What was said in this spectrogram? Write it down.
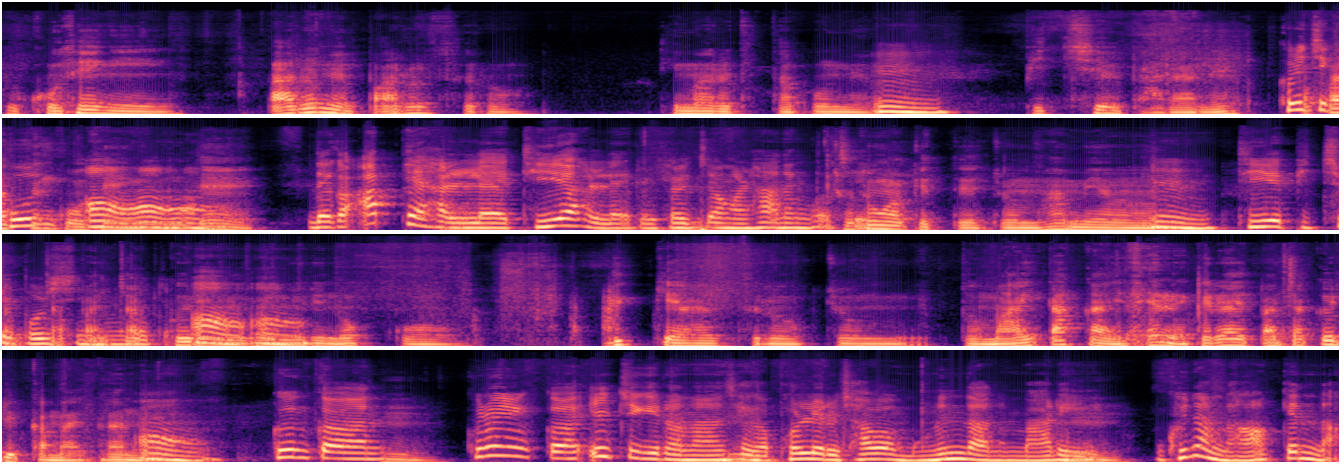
그 고생이 빠르면 빠를수록 네 말을 듣다 보면 음. 빛을 발하네. 그렇지, 똑같은 고- 어, 고생인데 내가 앞에 할래, 뒤에 할래를 결정을 하는 거지. 초등학교 때 좀 하면 음, 뒤에 빛을 볼 수 있는 거지. 반짝거리는 어, 어. 확률이 높고 늦게 할수록 좀 더 많이 닦아야 되네. 그래야 반짝거릴까 말까는. 어. 그러니까, 음, 그러니까 일찍 일어나는 새가 벌레를 잡아먹는다는 말이 음. 그냥 나왔겠나?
